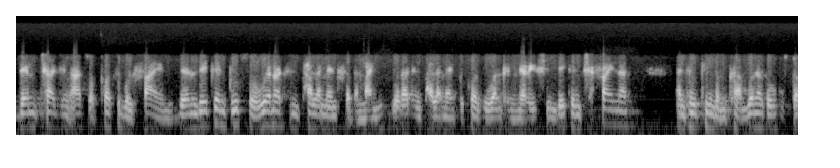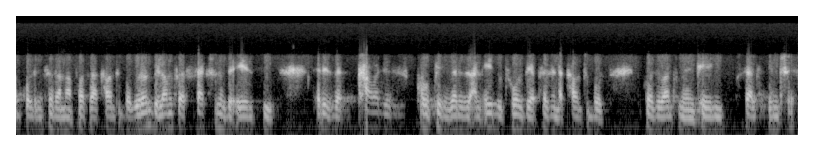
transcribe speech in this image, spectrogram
them charging us or possible fines, then they can do so. We're not in parliament for the money. We're not in parliament because we want remuneration. They can fine us until kingdom come. We're not going to stop holding Cyril Ramaphosa accountable. We don't belong to a faction of the ANC that is a cowardice grouping that is unable to hold their president accountable because they want to maintain self-interest.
